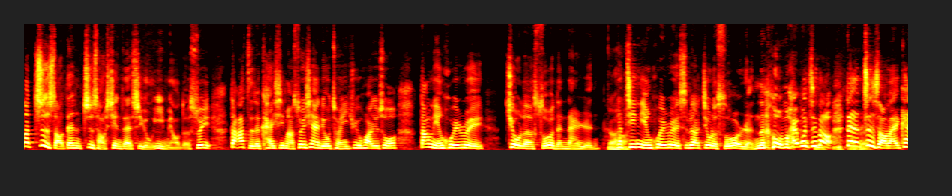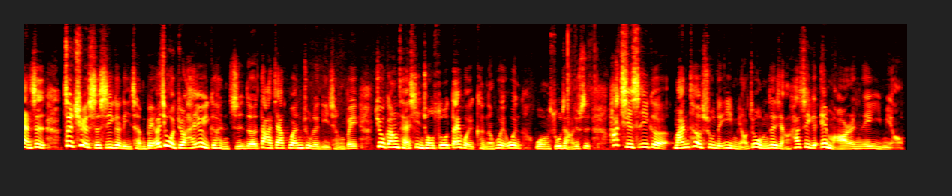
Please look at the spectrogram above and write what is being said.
那至少，但是至少现在是有疫苗的，所以大家值得开心嘛。所以现在流传一句话，就是说当年辉瑞。救了所有的男人，那今年辉瑞是不是要救了所有人呢？我们还不知道，但至少来看是这确实是一个里程碑，而且我觉得还有一个很值得大家关注的里程碑，就刚才信聪说，待会可能会问我们署长，就是它其实是一个蛮特殊的疫苗，就我们在讲它是一个 mRNA 疫苗，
